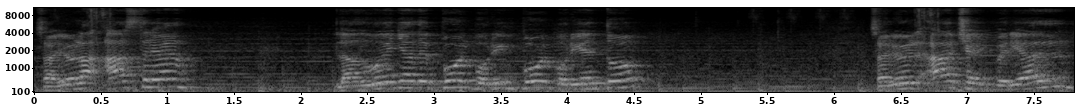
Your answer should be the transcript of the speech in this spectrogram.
Salió la Astrea. La dueña de Polvorín Polvoriento. Salió el hacha imperial,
